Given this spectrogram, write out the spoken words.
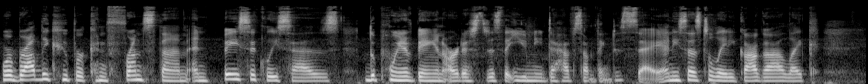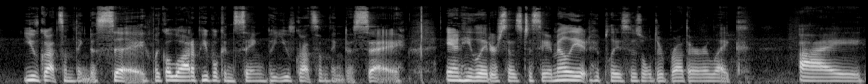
where Bradley Cooper confronts them and basically says the point of being an artist is that you need to have something to say. And he says to Lady Gaga, like, you've got something to say. Like a lot of people can sing, but you've got something to say. And he later says to Sam Elliott, who plays his older brother, like, I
